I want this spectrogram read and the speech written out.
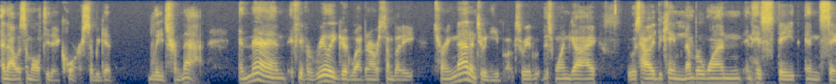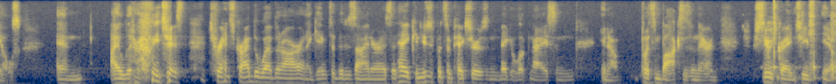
and that was a multi-day course. So we get leads from that, and then if you have a really good webinar with somebody, turning that into an ebook. So we had this one guy, it was how he became number one in his state in sales, and I literally just transcribed the webinar and I gave it to the designer and I said, "Hey, can you just put some pictures and make it look nice and you know put some boxes in there?" And she was great and she you know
